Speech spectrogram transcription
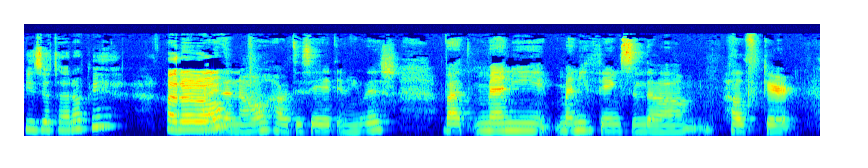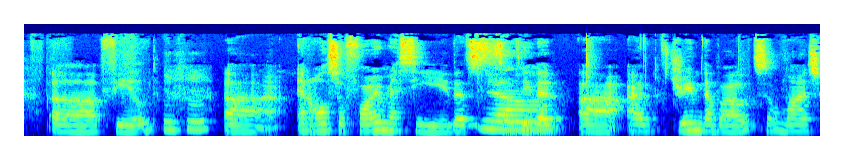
Physiotherapy. I don't know. I don't know how to say it in English, but many many things in the um, healthcare uh, field, Mm-hmm. uh, and also pharmacy. That's Yeah. something that uh, I've dreamed about so much.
